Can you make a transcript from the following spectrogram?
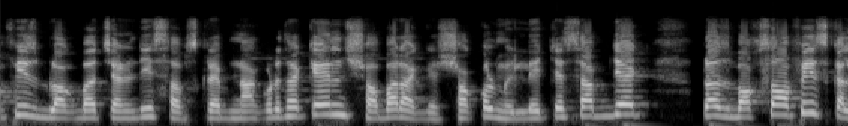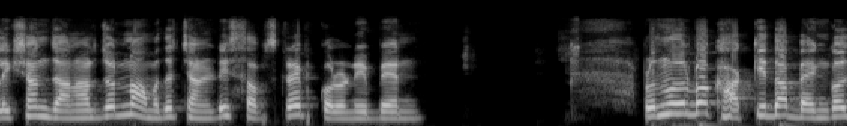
অফিস ব্লগ বা চ্যানেলটি সাবস্ক্রাইব না করে থাকেন, সবার আগে সকল related subject plus box office collection জানার জন্য আমাদের চ্যানেলটি সাবস্ক্রাইব করে নেবেন। প্রথম বলব খাকি দা বেঙ্গল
